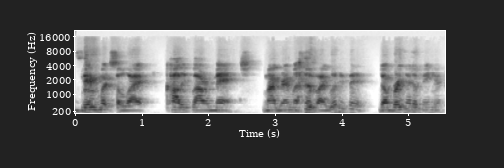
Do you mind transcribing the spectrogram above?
very much so like cauliflower mash. my grandmother's like, "What is that? Don't bring that up in here."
